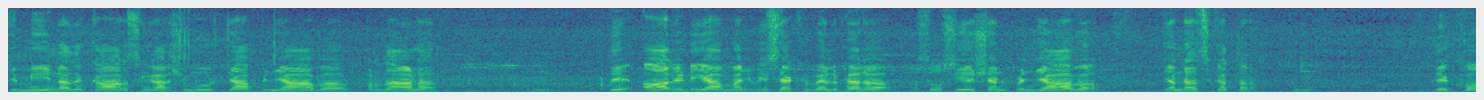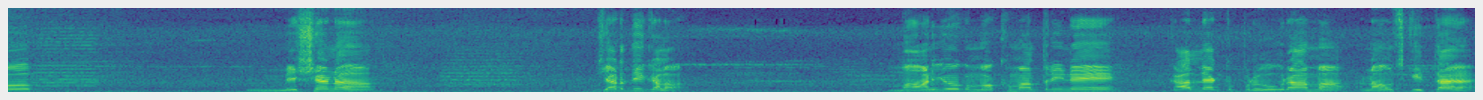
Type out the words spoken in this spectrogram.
ਜ਼ਮੀਨ ਅਧਿਕਾਰ ਸੰਘਰਸ਼ ਮੋਰਚਾ ਪੰਜਾਬ ਪ੍ਰਧਾਨ ਤੇ all India Mazhabi Sikh welfare association Punjab general ਸਕੱਤਰ। ਜੀ। ਦੇਖੋ ਮਿਸ਼ਨ ਚੜ੍ਹਦੀ ਕਲਾ। ਮਾਨਯੋਗ ਮੁੱਖ ਮੰਤਰੀ ਨੇ ਕੱਲ ਇੱਕ ਪ੍ਰੋਗਰਾਮ ਅਨਾਉਂਸ ਕੀਤਾ ਹੈ,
